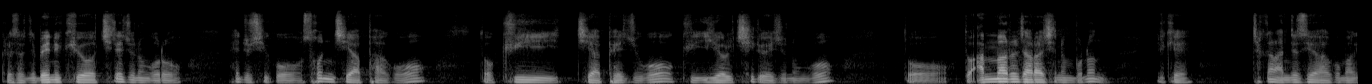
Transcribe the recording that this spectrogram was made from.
그래서 이제 매니큐어 칠해주는 거로 해주시고 손 지압하고 또 귀 지압해주고 귀 이열 치료해주는 거, 또, 또 안마를 잘 하시는 분은 이렇게 잠깐 앉으세요 하고 막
